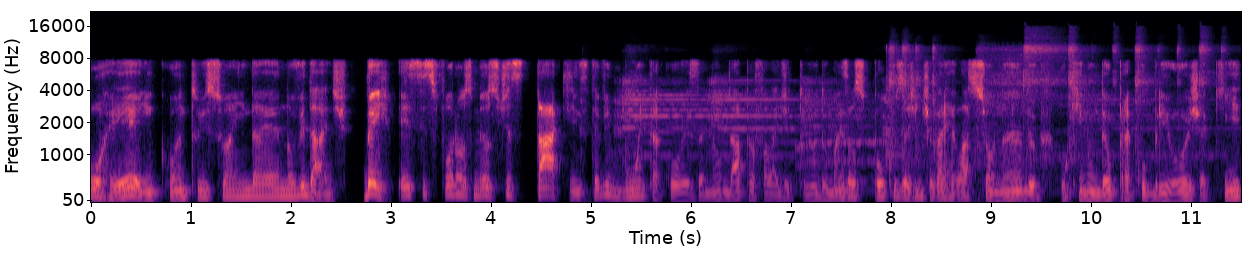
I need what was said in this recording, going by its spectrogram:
correr enquanto isso ainda é novidade. Bem, esses foram os meus destaques. Teve muita coisa, não dá para falar de tudo, mas aos poucos a gente vai relacionando o que não deu para cobrir hoje aqui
